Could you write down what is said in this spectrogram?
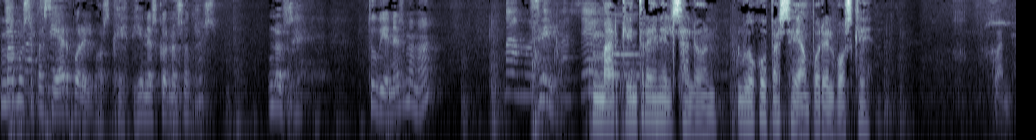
Vamos a pasear por el bosque. ¿Vienes con nosotros? No sé. ¿Tú vienes, mamá? Sí. Mark entra en el salón. Luego pasean por el bosque. ¿Cuándo?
